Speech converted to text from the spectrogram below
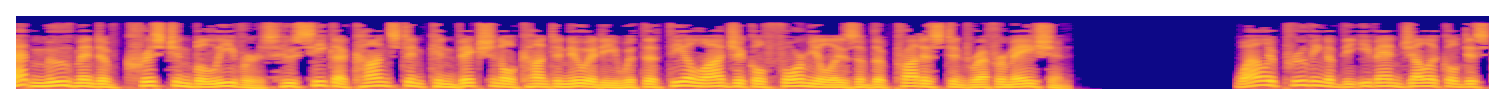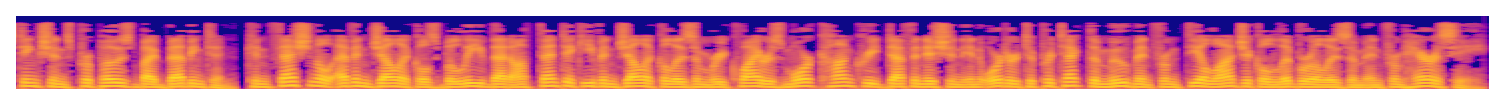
that movement of Christian believers who seek a constant convictional continuity with the theological formulas of the Protestant Reformation." While approving of the evangelical distinctions proposed by Bebbington, confessional evangelicals believe that authentic evangelicalism requires more concrete definition in order to protect the movement from theological liberalism and from heresy.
